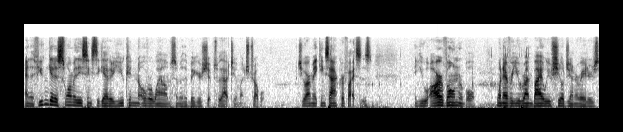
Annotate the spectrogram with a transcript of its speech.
And if you can get a swarm of these things together, you can overwhelm some of the bigger ships without too much trouble. But you are making sacrifices. You are vulnerable whenever you run Biweave shield generators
